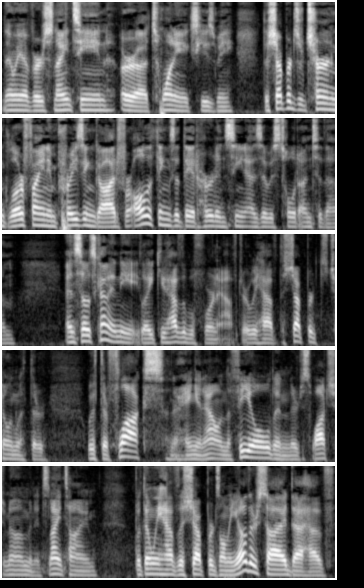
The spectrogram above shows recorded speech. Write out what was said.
Then we have verse 19 or uh, 20, excuse me. The shepherds returned, glorifying and praising God for all the things that they had heard and seen as it was told unto them. And so it's kind of neat. Like you have the before and after. We have the shepherds chilling with their with their flocks and they're hanging out in the field and they're just watching them and it's nighttime. But then we have the shepherds on the other side that have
